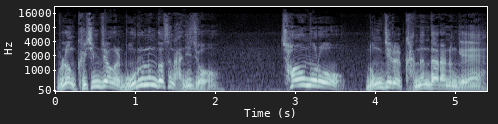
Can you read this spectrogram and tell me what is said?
물론 그 심정을 모르는 것은 아니죠. 처음으로 농지를 갖는다라는 게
